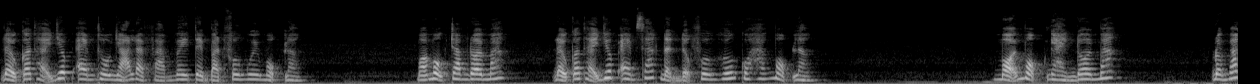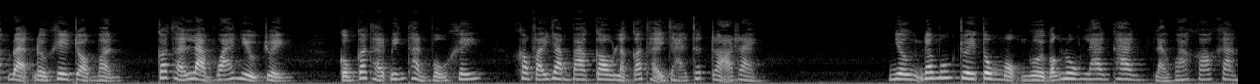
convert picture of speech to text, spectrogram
đều có thể giúp em thu nhỏ lại phạm vi tìm bạch phương nguyên một lần. Mỗi một trăm đôi mắt đều có thể giúp em xác định được phương hướng của hắn một lần. Mỗi một ngàn đôi mắt đôi mắt đoạt được khi trộm mệnh, có thể làm quá nhiều chuyện, cũng có thể biến thành vũ khí, không phải dăm ba câu là có thể giải thích rõ ràng nhưng nếu muốn truy tung một người vẫn luôn lang thang lại quá khó khăn.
